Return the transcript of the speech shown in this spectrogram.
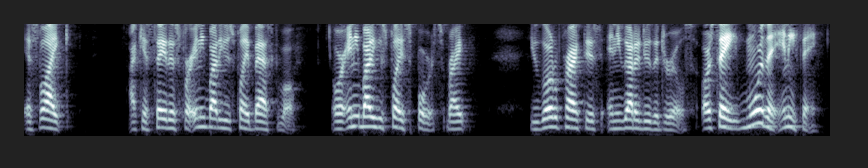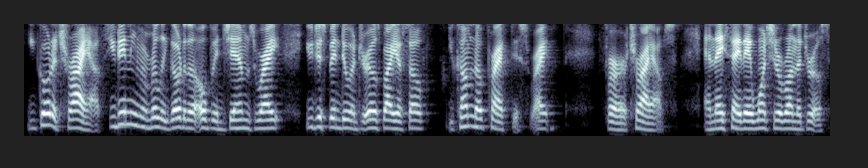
it's like I can say this for anybody who's played basketball or anybody who's played sports, right? You go to practice and you got to do the drills. Or say more than anything, you go to tryouts. You didn't even really go to the open gyms, right? You just been doing drills by yourself. You come to practice, right? For tryouts. And they say they want you to run the drills.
